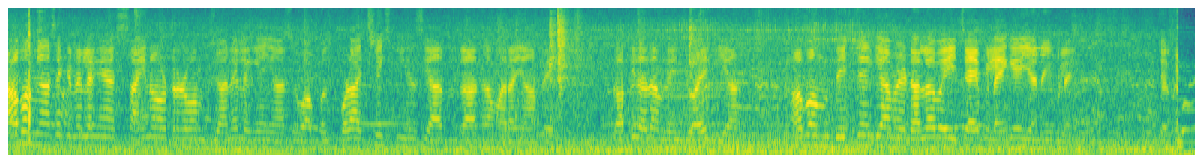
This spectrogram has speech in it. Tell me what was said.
اب ہم یہاں سے کرنے لگے ہیں سائن آؤٹ ہم جانے لگے ہیں یہاں سے واپس۔ بڑا اچھا ایکسپیرینس یاد رہا تھا ہمارا یہاں پہ۔ کافی زیادہ ہم نے انجوائے کیا۔ اب ہم دیکھتے ہیں کہ ہمیں ڈالا بھائی چائے پلائیں گے یا نہیں پلائیں گے۔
